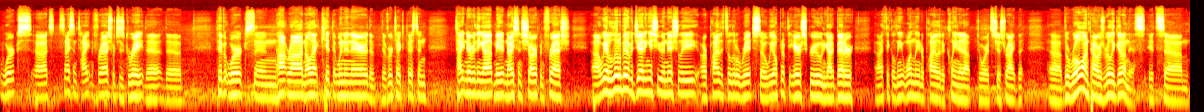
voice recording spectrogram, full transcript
works. Uh, it's, it's, nice and tight and fresh, which is great. The the pivot works and hot rod and all that kit that went in there, the, the Vertex piston, tightened everything up, made it nice and sharp and fresh. Uh, we had a little bit of a jetting issue initially. Our pilot's a little rich, so we opened up the air screw and got it better. Uh, I think a lean, one leaner pilot to clean it up to where it's just right. But uh, the roll-on power is really good on this. It's um,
